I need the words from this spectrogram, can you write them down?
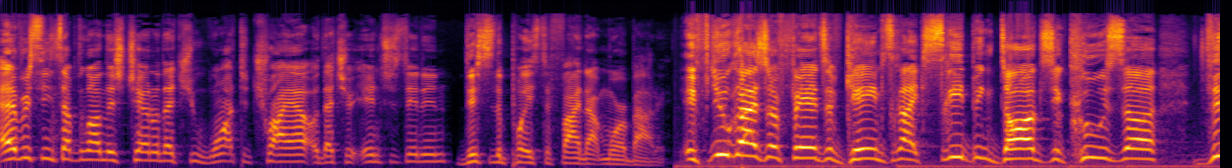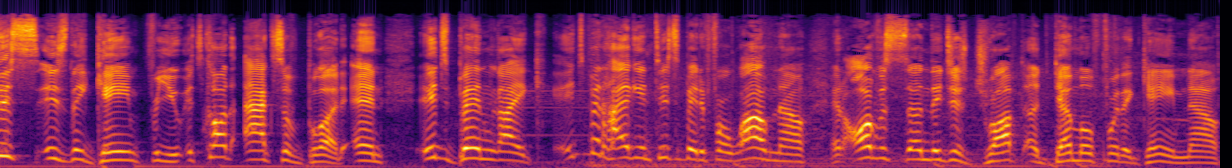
ever seen something on this channel that you want to try out or that you're interested in, this is the place to find out more about it. If you guys are fans of games like Sleeping Dogs, Yakuza, this is the game for you. It's called Acts of Blood, and it's been like, it's been highly anticipated for a while now, and all of a sudden they just dropped a demo for the game. Now,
